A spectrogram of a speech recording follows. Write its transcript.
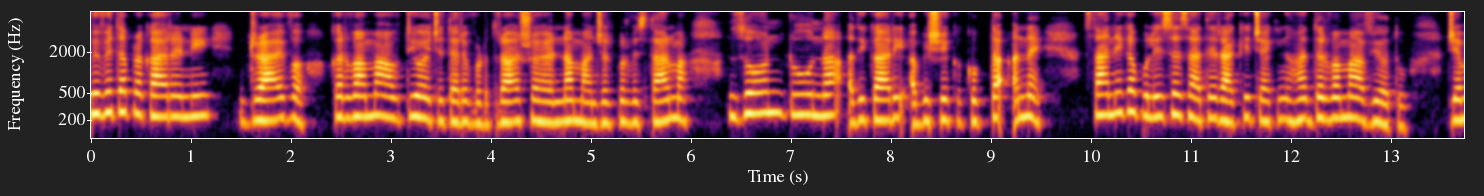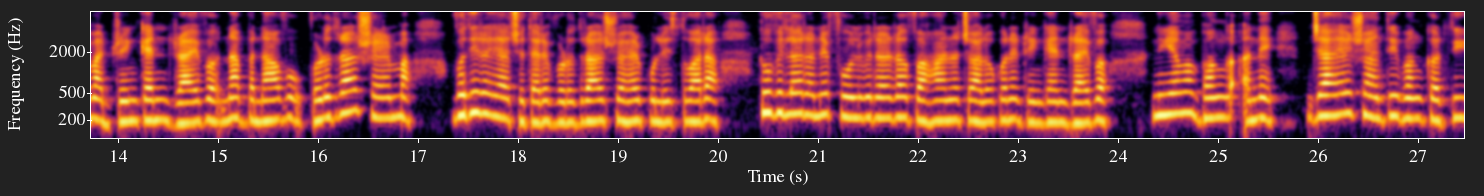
વિવિધ પ્રકારની ડ્રાઈવ કરવામાં આવતી હોય છે. ત્યારે વડોદરા શહેરના માંજલપુર વિસ્તારમાં ઝોન ટુના અધિકારી અભિષેક ગુપ્તા અને સ્થાનિક પોલીસ સાથે રાખી ચેકિંગ હાથ ધરવામાં આવ્યું હતું. જેમાં ડ્રિંક એન્ડ ડ્રાઈવના બનાવો વડોદરા શહેરમાં વધી રહ્યા છે. ત્યારે વડોદરા શહેર પોલીસ દ્વારા ટુ વ્હીલર અને ફોર વ્હીલર વાહન ચાલકોને ડ્રિંક એન્ડ ડ્રાઈવ નિયમ ભંગ અને જાહેર શાંતિ ભંગ કરતી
